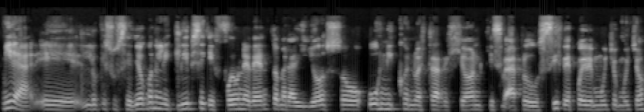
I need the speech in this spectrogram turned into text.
Mira, eh, lo que sucedió con el eclipse, que fue un evento maravilloso, único en nuestra región, que se va a producir después de muchos, muchos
